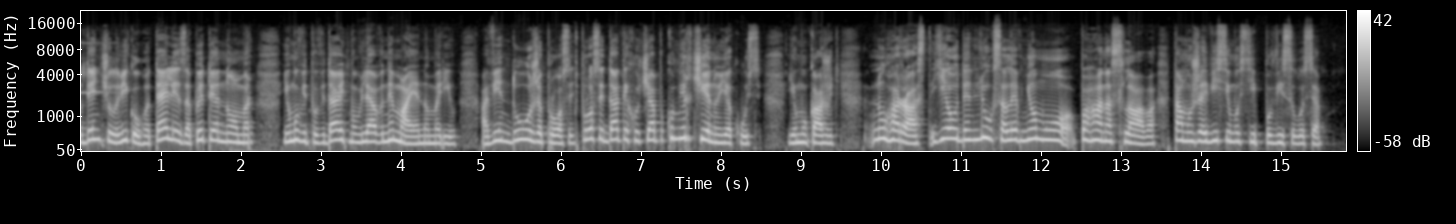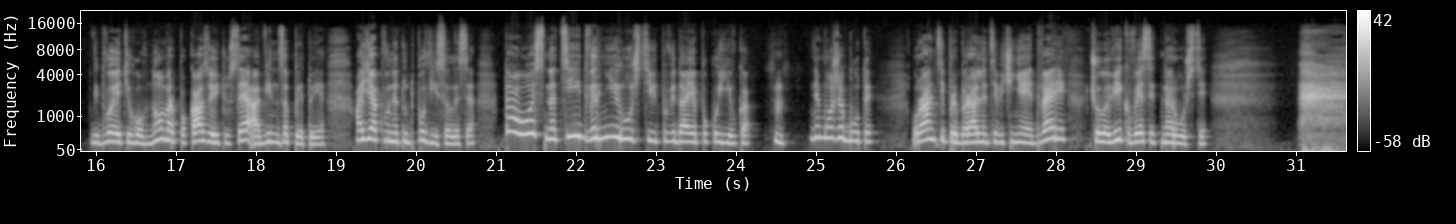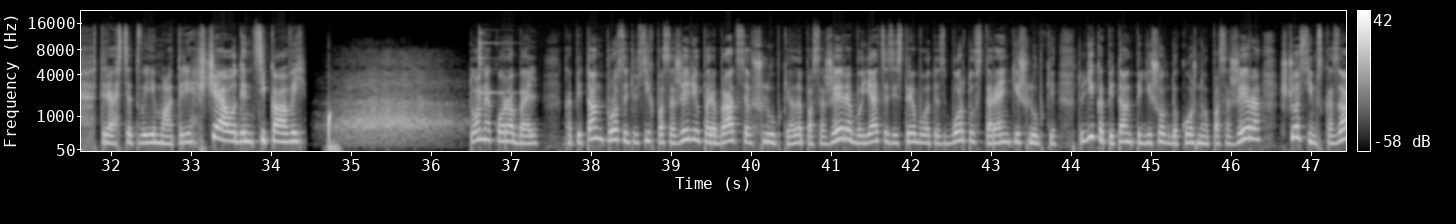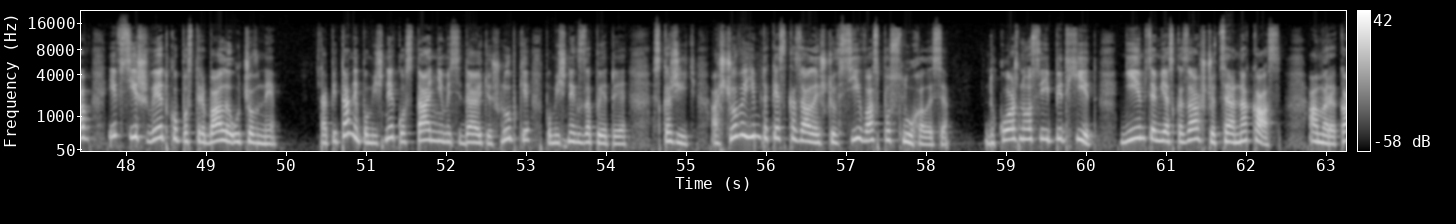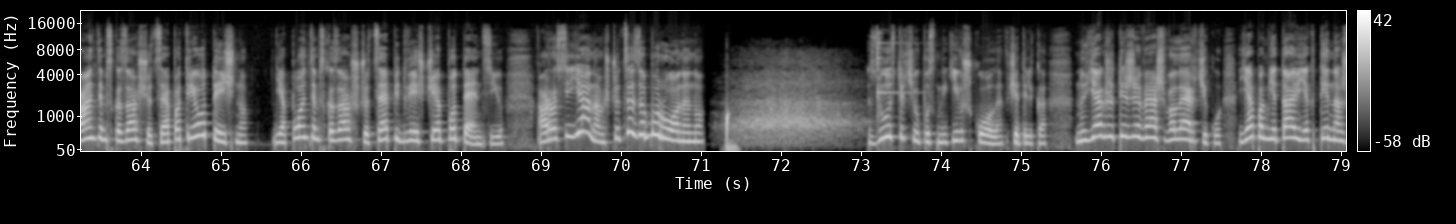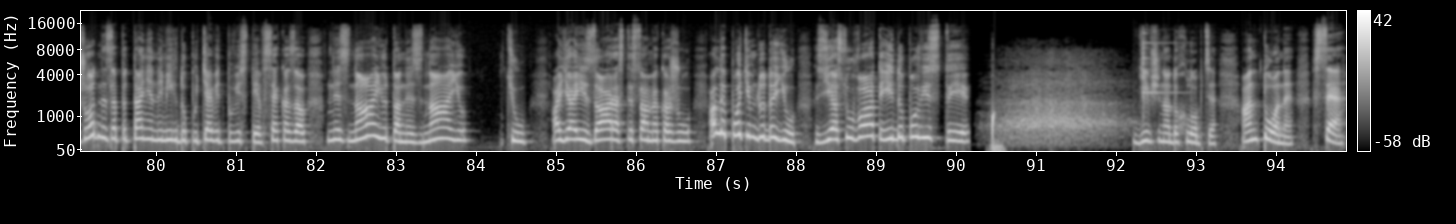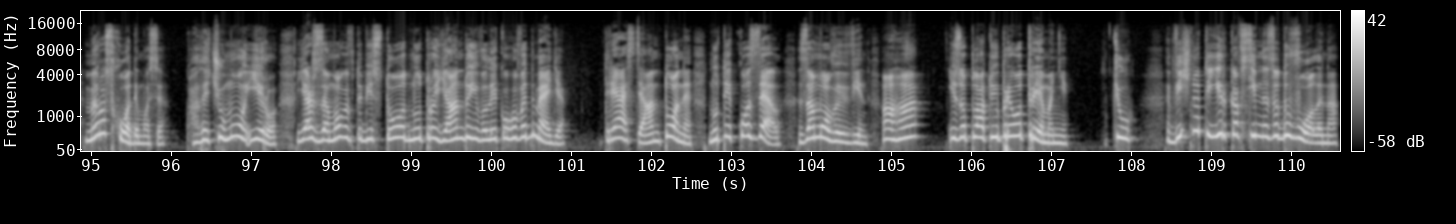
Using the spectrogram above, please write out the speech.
Один чоловік у готелі запитує номер. Йому відповідають, мовляв, немає номерів. А він дуже просить, просить дати хоча б комірчину якусь. Йому кажуть: ну, гаразд, є один люкс, але в ньому погана слава. Там уже вісім осіб повісилося. Відводять його в номер, показують усе, а він запитує: А як вони тут повісилися? Та ось на цій дверній ручці, відповідає покоївка. Хм, не може бути. Уранці прибиральниця відчиняє двері, чоловік висить на ручці. Трястя твоїй матері. Ще один цікавий. Тоне корабель. Капітан просить усіх пасажирів перебратися в шлюбки, але пасажири бояться зістрибувати з борту в старенькі шлюбки. Тоді капітан підійшов до кожного пасажира, щось їм сказав, і всі швидко пострибали у човни. Капітан і помічник останніми сідають у шлюбки, помічник запитує Скажіть, а що ви їм таке сказали, що всі вас послухалися? До кожного свій підхід. Німцям я сказав, що це наказ. Американцям сказав, що це патріотично. Японцям сказав, що це підвищує потенцію, а росіянам, що це заборонено. Зустріч випускників школи, вчителька. Ну як же ти живеш, Валерчику? Я пам'ятаю, як ти на жодне запитання не міг до пуття відповісти. Все казав не знаю та не знаю. Тю, а я і зараз те саме кажу, але потім додаю з'ясувати і доповісти. Дівчина до хлопця. Антоне, все, ми розходимося. Але чому, Іро? Я ж замовив тобі 101 троянду і великого ведмедя. Трястя, Антоне, ну ти козел, замовив він. Ага, із оплатою при отриманні. Тю, вічно ти, Ірка, всім незадоволена.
